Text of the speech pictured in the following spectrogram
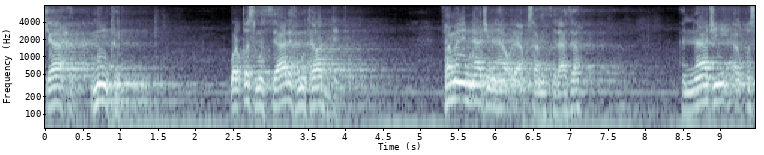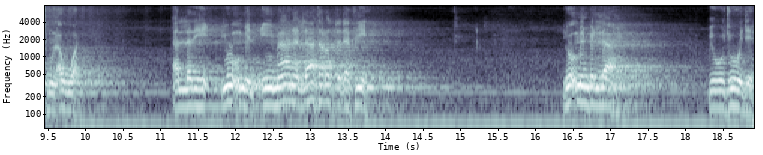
جاحد منكر. والقسم الثالث متردد. فمن الناجي من هؤلاء الأقسام الثلاثة؟ الناجي القسم الأول الذي يؤمن إيمانا لا تردد فيه. يؤمن بالله بوجوده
